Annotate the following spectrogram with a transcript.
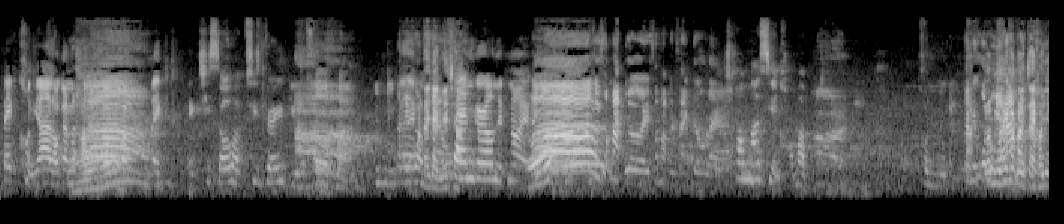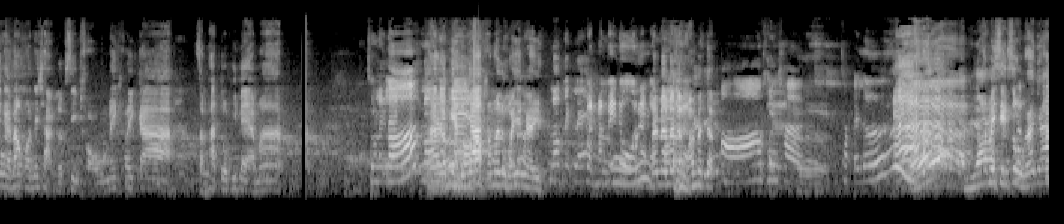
เปคของย่าแล้วกันนะคะอ่าแบบ like like she's so แบบ she's very beautiful ค่ะอือหือก็เลยแบบแต่อย่างในแฟฉากน girl นิดหน่อยเอเออคือสมัครเลยสมัครเป็นแฟนเกิร์ลแล้วชอบมากเสียงเขาแบบเออ ขนลุกแต่มีคนเรามีให้บอกว่าลังใจเขายังไงบ้างเพราะในฉาก love scene เขาไม่ค่อยกล้า สัมผัสตัวพี่แบร์มากช่วงแรกเหรอรอบใช่เรามีอนุญาตเขามาหรือว่ายังไงรอบแรกๆเหมือนมันไม่โดนอะ มันมันมันแบบว่ามันแบบอ๋อโอเคค่ะ จับไปเลยเอออนุญาตทำไมเสียงสูงอะย่า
